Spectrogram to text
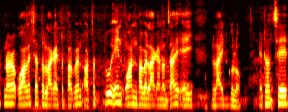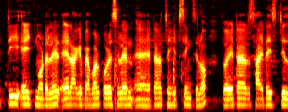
আপনারা ওয়ালের সাথেও লাগাইতে পারবেন, অর্থাৎ টু ইন ওয়ানভাবে লাগানো যায় এই লাইটগুলো। এটা হচ্ছে টি এইট মডেলের, এর আগে ব্যবহার করেছিলেন এটা হচ্ছে হিটসিং ছিল, তো এটার সাইডে স্টিল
